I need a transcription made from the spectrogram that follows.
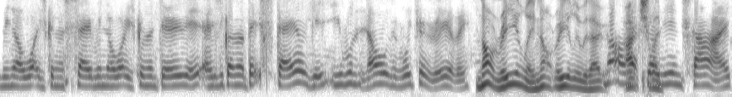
we know what he's going to say, we know what he's going to do. Is he going a bit stale? You, you wouldn't know, would you? Really? Not really, not really. Without not actually the inside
